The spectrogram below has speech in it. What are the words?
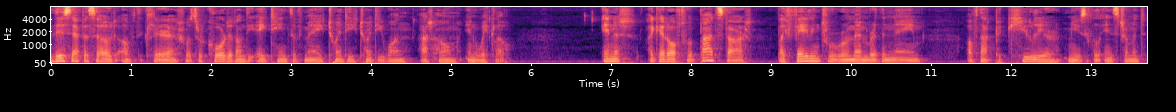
This episode of The Clear Out was recorded on the 18th of May 2021 at home in Wicklow. In it, I get off to a bad start by failing to remember the name of that peculiar musical instrument,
